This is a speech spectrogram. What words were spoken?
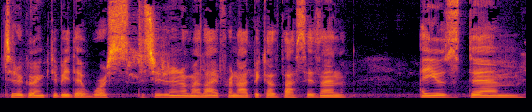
It's either going to be the worst decision of my life or not because last season I used um,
